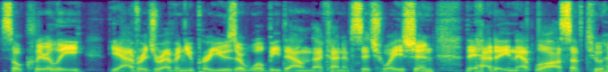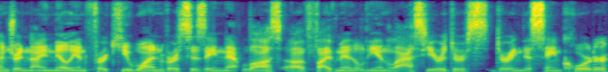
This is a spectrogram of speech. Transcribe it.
So clearly the average revenue per user will be down that kind of situation. They had a net loss of 209 million for Q1 versus a net loss of 5 million last year dur- during the same quarter.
